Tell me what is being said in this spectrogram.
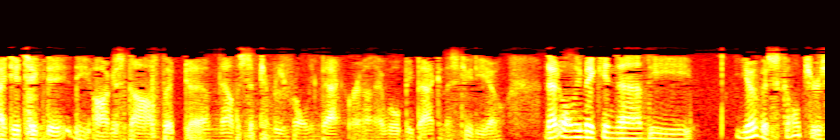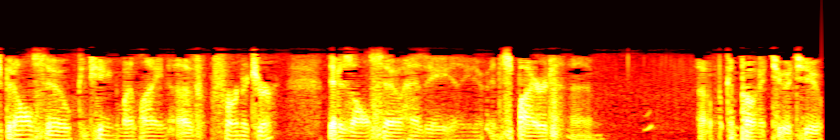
I did take the the August off, but uh, now the September is rolling back around. I will be back in the studio, not only making uh, the yoga sculptures, but also continuing my line of furniture that is also has a, a inspired um, component to it too.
